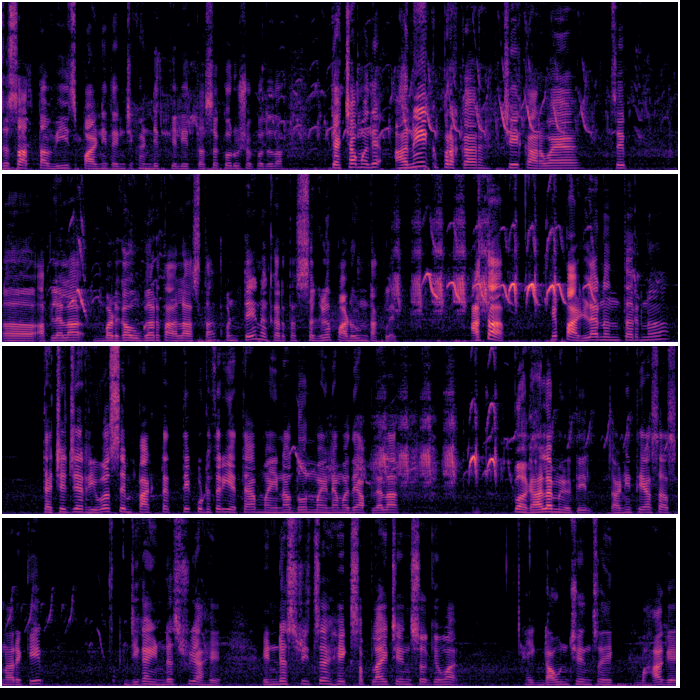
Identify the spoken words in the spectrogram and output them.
जसं आत्ता वीज पाणी त्यांची खंडित केली तसं करू शकत होता. त्याच्यामध्ये अनेक प्रकारचे कारवायाचे आपल्याला बडगा उगारता आला असता पण ते न करता सगळं पाडून टाकलं आहे आता हे पाडल्यानंतरनं त्याचे जे रिव्हर्स इम्पॅक्ट आहेत ते कुठेतरी येत्या महिना दोन महिन्यामध्ये आपल्याला बघायला मिळतील. आणि ते असं असणार आहे की जी काही इंडस्ट्री आहे इंडस्ट्रीचं हे एक सप्लाय चेनचं किंवा एक डाऊन चेनचं एक भाग आहे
